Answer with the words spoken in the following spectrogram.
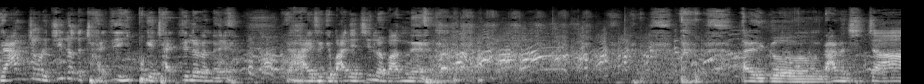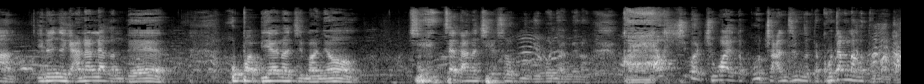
양쪽으로 찔러도 잘, 찔- 이쁘게 잘 찔러라네. 야, 이 새끼 많이 찔러봤네. 아이고, 나는 진짜 이런 얘기 안 하려고 건데, 오빠 미안하지만요. 진짜 나는 재수 없는 게 뭐냐면은, 꼭 씨발 좋아해도 고추 안쓴 것도 고장난 것들만 가.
